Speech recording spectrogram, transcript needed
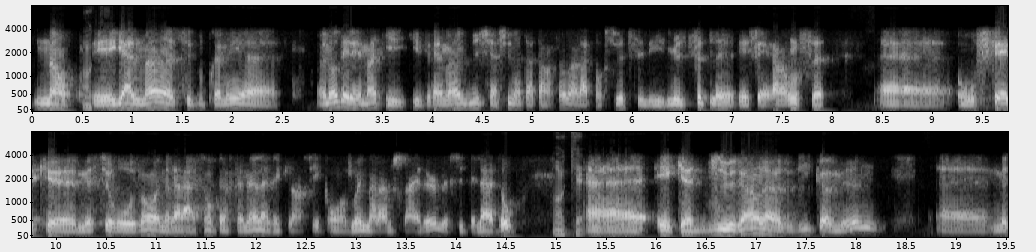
Non. Et également, si vous prenez euh, un autre élément qui, est vraiment venu chercher notre attention dans la poursuite, c'est les multiples références euh, au fait que M. Roson a une relation personnelle avec l'ancien conjoint de Mme Schneider, M. Pelado. Euh, et que durant leur vie commune, euh, M.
